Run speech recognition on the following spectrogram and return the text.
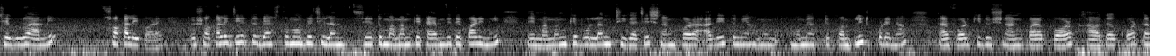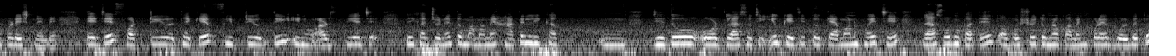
সেগুলো আমি সকালেই করাই। তো সকালে যেহেতু ব্যস্ত মধ্যে ছিলাম, সেহেতু মামামকে টাইম দিতে পারিনি, তাই মামামকে বললাম, ঠিক আছে, স্নান করার আগেই তুমি হোমওয়ার্কটা কমপ্লিট করে নাও, তারপর কিন্তু স্নান করার পর খাওয়া দাওয়া পর তারপর রেস্ট নেবে। এই যে ফর্টি থেকে ফিফটি অবধি ইনওয়ার্ডস দিয়েছে, লেখার জন্য তো মামামের হাতের লেখা যেহেতু ওর ক্লাস হচ্ছে ইউকেজি তো কেমন হয়েছে ক্লাস অনুপাতে, তো অবশ্যই তোমরা কমেন্ট করে বলবে তো।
